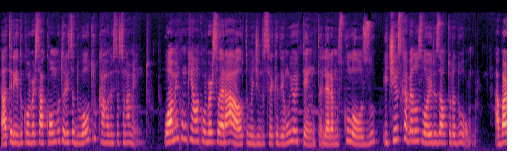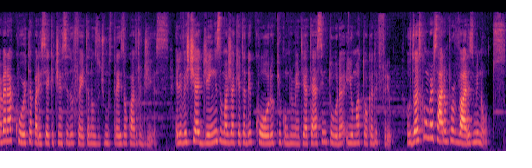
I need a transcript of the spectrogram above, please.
Ela teria ido conversar com o motorista do outro carro no estacionamento. O homem com quem ela conversou era alto, medindo cerca de 1,80. Ele era musculoso e tinha os cabelos loiros à altura do ombro. A barba era curta, parecia que tinha sido feita nos últimos três ou quatro dias. Ele vestia jeans, uma jaqueta de couro que o comprimenta até a cintura e uma touca de frio. Os dois conversaram por vários minutos.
